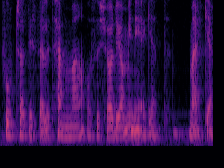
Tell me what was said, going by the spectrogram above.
fortsatte istället hemma och så körde jag min eget märke.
